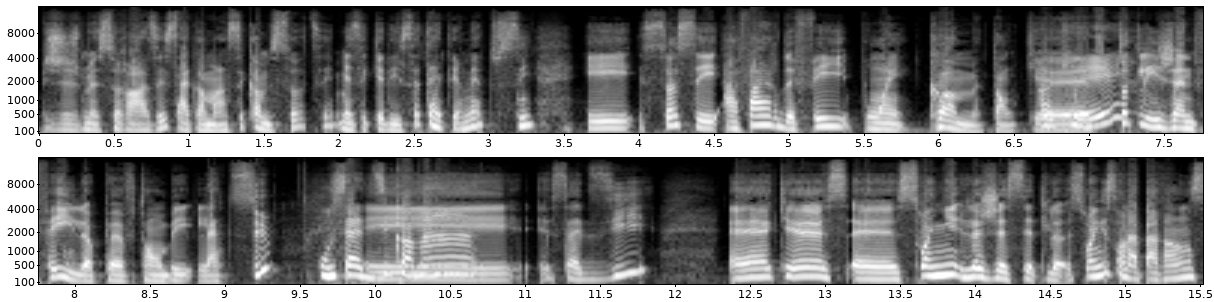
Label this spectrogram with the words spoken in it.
Puis je, je me suis rasée, ça a commencé comme ça, tu sais. Mais c'est que des sites internet aussi. Et ça, c'est affairesdefilles.com. Donc, euh, toutes les jeunes filles là, peuvent tomber là-dessus. Ou ça dit Et comment? Ça dit euh, que euh, soigner, là je cite, là, soigner son apparence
